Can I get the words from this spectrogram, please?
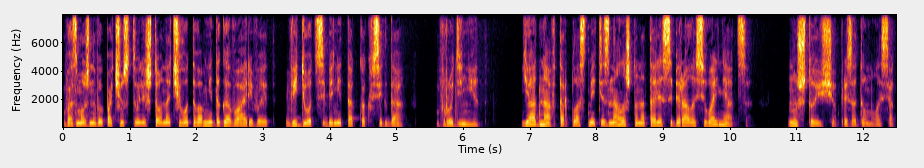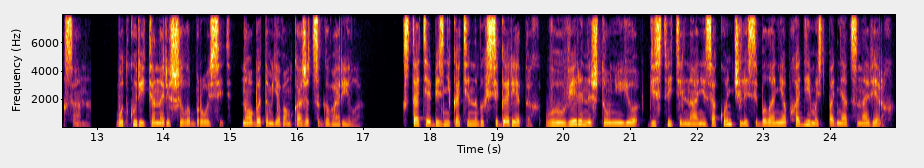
Возможно, вы почувствовали, что она чего-то вам не договаривает, ведет себя не так, как всегда. Вроде нет. Я одна в Тарпластмете знала, что Наталья собиралась увольняться. «Ну что еще?» — призадумалась Оксана. «Вот курить она решила бросить, но об этом я вам, кажется, говорила. Кстати, о безникотиновых сигаретах. Вы уверены, что у нее действительно они закончились и была необходимость подняться наверх?»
